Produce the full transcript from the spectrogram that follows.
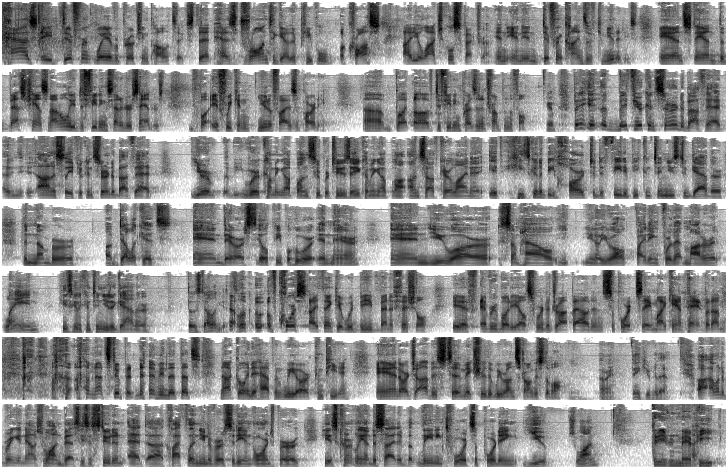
has a different way of approaching politics that has drawn together people across ideological spectra and, and, in different kinds of communities and stand the best chance not only of defeating Senator Sanders, but if we can unify as a party, uh, but of defeating President Trump in the fall. Yeah. But, it, but if you're concerned about that, I mean, honestly, if you're concerned about that, you're, we're coming up on Super Tuesday. You're coming up on, on South Carolina. If he's going to be hard to defeat if he continues to gather the number of delegates, and there are still people who are in there, and you are somehow, you, you know, you're all fighting for that moderate lane. He's going to continue to gather those delegates. Yeah, look, of course, I think it would be beneficial if everybody else were to drop out and support, say, my campaign. But I'm, I'm not stupid. I mean, that, that's not going to happen. We are competing, and our job is to make sure that we run strongest of all. All right. Thank you for that. Uh, I want to bring in now Juan Best. He's a student at uh, Claflin University in Orangeburg. He is currently undecided, but leaning towards supporting you. Juan? Good evening, Mayor Pete.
